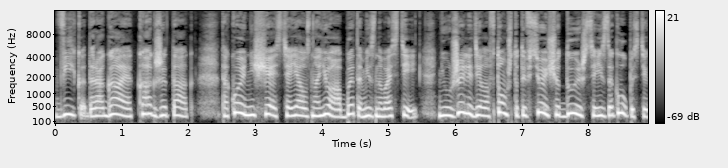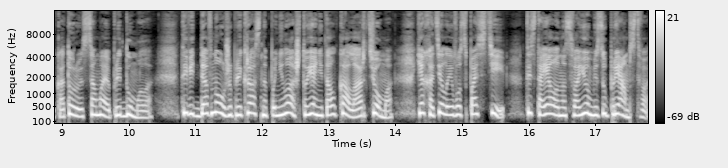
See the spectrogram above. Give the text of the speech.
«Вика, дорогая, как же так? Такое несчастье, я узнаю об этом из новостей. Неужели дело в том, что ты все еще дуешься из-за глупости, которую сама я придумала? Ты ведь давно уже прекрасно поняла, что я не толкала Артема. Я хотела его спасти. Ты стояла на своем из упрямства.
